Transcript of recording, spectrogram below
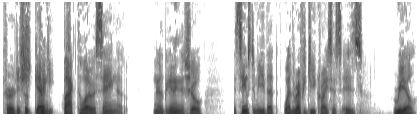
Kurdish So getting Turkey. Back to what I was saying uh, near the beginning of the show, it seems to me that while the refugee crisis is real,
